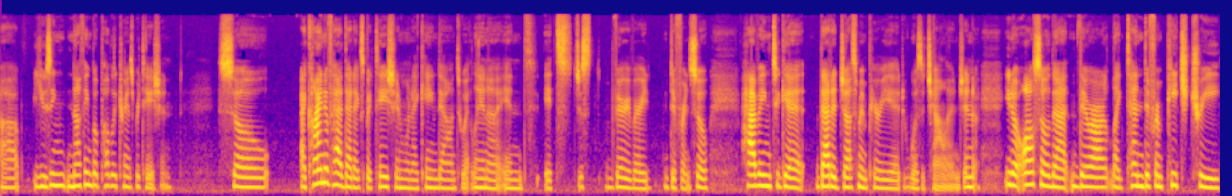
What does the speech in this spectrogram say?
uh, using nothing but public transportation. So I kind of had that expectation when I came down to Atlanta, and it's just very, very different. So having to get that adjustment period was a challenge. And, you know, also that there are like 10 different Peachtree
